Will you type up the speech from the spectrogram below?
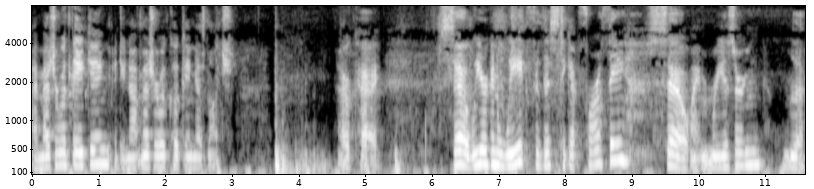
I measure with baking. I do not measure with cooking as much. Okay. So we are going to wait for this to get frothy. So I'm raising the,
